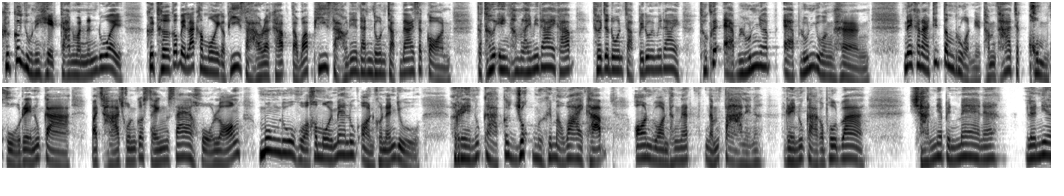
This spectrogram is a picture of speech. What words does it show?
คือก็อยู่ในเหตุการณ์วันนั้นด้วย คือเธอก็ไปลักขโมยกับพี่สาวแหละครับ แต่ว่าพี่สาวเนี่ยดันโดนจับได้ซะก่อน แต่เธอเองทำอะไรไม่ได้ครับ เธอจะโดนจับไปด้วยไม่ได้ เธอก็แอบลุ้นครับ แอบลุ้นอยู่ห่างๆ ในขณะที่ตำรวจเนี่ยทำท่าจะข่มขู่เรนุกา ประชาชนก็เซ็งแซ่โห่ร้อง มุ่งดูหัวขโมยแม่ลูกอ่อนคนนั้นอยู่ เรนุกาก็ยกมือขึ้นมาไหว้ครับ อ้อนวอนทั้งนั้นน้ำตาเลยนะ เรนุกาก็พูดว่า ฉันเนี่ยเป็นแม่นะ แล้วเนี่ย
